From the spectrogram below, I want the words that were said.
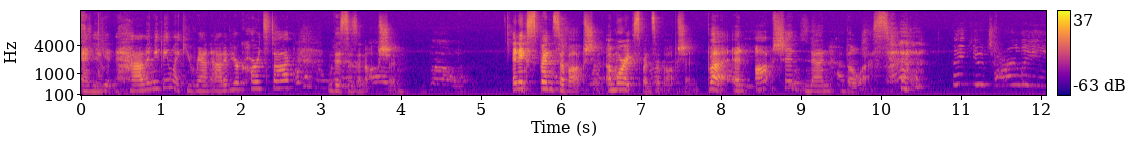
and you didn't have anything, like you ran out of your cardstock. This is an option an expensive option, a more expensive option, but an option nonetheless. Thank you, Charlie.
